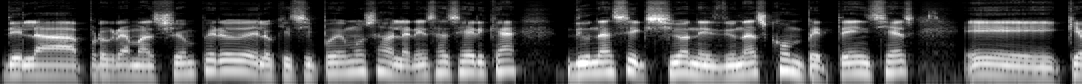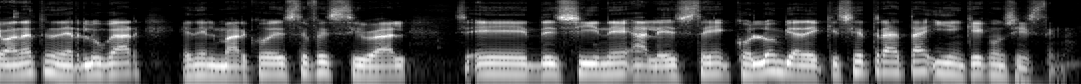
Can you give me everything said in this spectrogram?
de la programación, pero de lo que sí podemos hablar es acerca de unas secciones, de unas competencias eh, que van a tener lugar en el marco de este festival eh, de cine al este Colombia. ¿De qué se trata y en qué consisten?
